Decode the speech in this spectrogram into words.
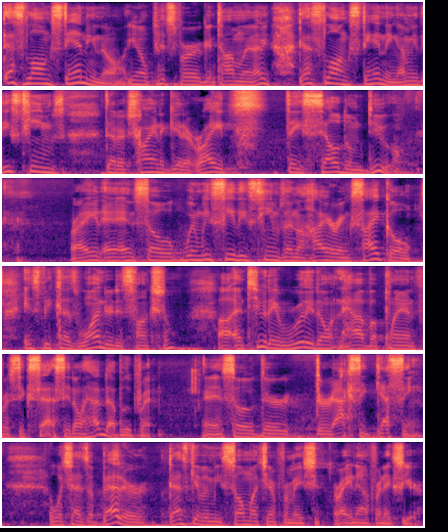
that's longstanding though. You know Pittsburgh and Tomlin. I mean that's longstanding. I mean these teams that are trying to get it right, they seldom do right? And so when we see these teams in the hiring cycle, it's because one, they're dysfunctional, uh, and two, they really don't have a plan for success. They don't have that blueprint. And so they're they're actually guessing, which as a better, that's giving me so much information right now for next year.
